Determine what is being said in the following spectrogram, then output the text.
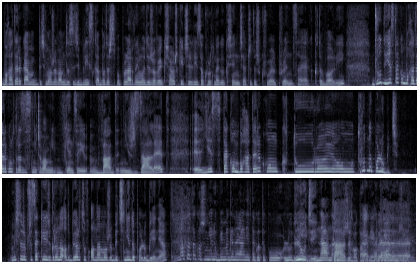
bohaterka być może wam dosyć bliska, bo też z popularnej młodzieżowej książki, czyli z Okrutnego Księcia, czy też Cruel Prince'a, jak kto woli. Judy jest taką bohaterką, która zasadniczo ma więcej wad niż zalet. Y, Jest taką bohaterką, którą trudno polubić. Myślę, że przez jakieś grono odbiorców ona może być nie do polubienia. No to tego, że nie lubimy generalnie tego typu ludzi, Ludzi, na, na, tak. na żywo, tak? Tak, jakby realnym życiu.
